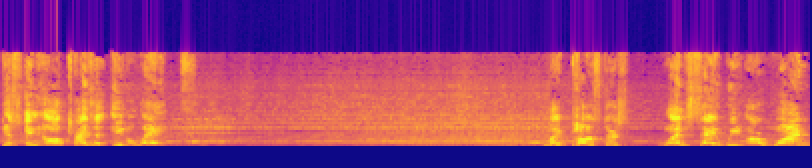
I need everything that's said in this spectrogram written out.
Just in all kinds of evil ways. My posters, one say we are one,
